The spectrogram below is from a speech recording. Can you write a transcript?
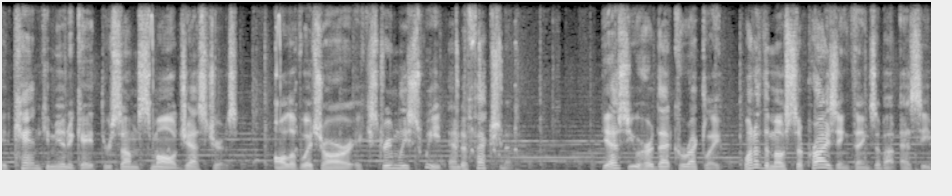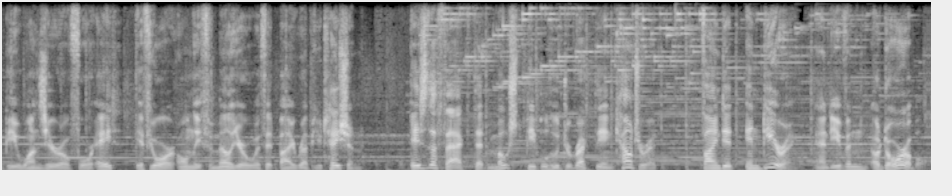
it can communicate through some small gestures, all of which are extremely sweet and affectionate. Yes, you heard that correctly. One of the most surprising things about SCP 1048, if you're only familiar with it by reputation, is the fact that most people who directly encounter it find it endearing and even adorable.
